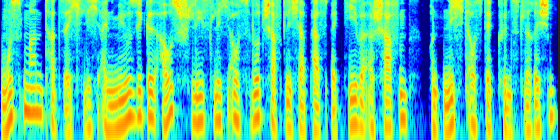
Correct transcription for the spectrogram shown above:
muss man tatsächlich ein Musical ausschließlich aus wirtschaftlicher Perspektive erschaffen und nicht aus der künstlerischen?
